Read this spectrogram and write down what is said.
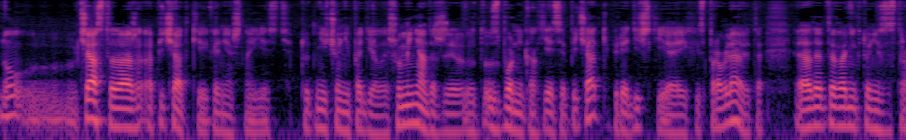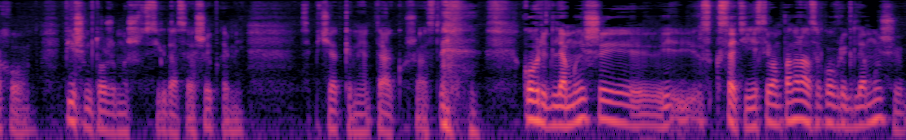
Ну, часто опечатки, конечно, есть. Тут ничего не поделаешь. У меня даже в сборниках есть опечатки, периодически я их исправляю. Это, от этого никто не застрахован. Пишем тоже мы всегда с ошибками, с опечатками. Так, ужасно. коврик для мыши. Кстати, если вам понравился коврик для мыши,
